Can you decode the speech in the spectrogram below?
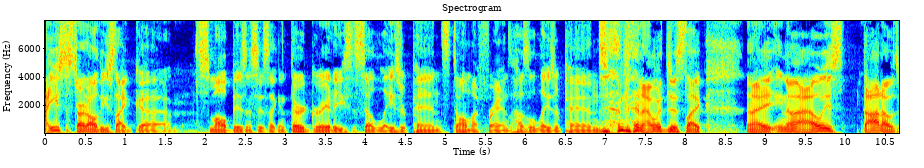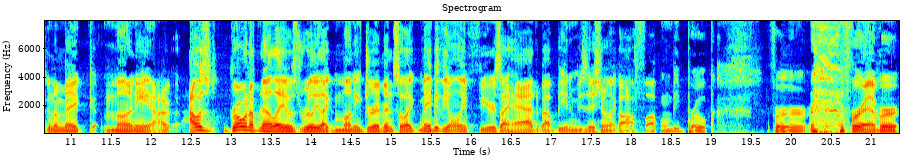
I used to start all these, like, uh, small businesses. Like in third grade, I used to sell laser pens to all my friends, hustle laser pens. and then I would just, like, and I, you know, I always thought I was gonna make money. I I was growing up in LA. It was really like money driven. So like maybe the only fears I had about being a musician were like, oh fuck, I'm gonna be broke for forever,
